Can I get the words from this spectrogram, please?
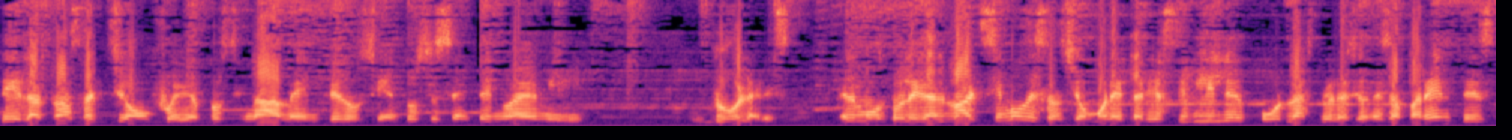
de la transacción fue de aproximadamente 269 mil dólares. El monto legal máximo de sanción monetaria civil por las violaciones aparentes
